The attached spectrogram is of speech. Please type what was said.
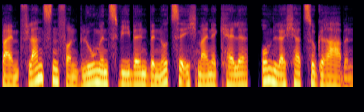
Beim Pflanzen von Blumenzwiebeln benutze ich meine Kelle, um Löcher zu graben.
